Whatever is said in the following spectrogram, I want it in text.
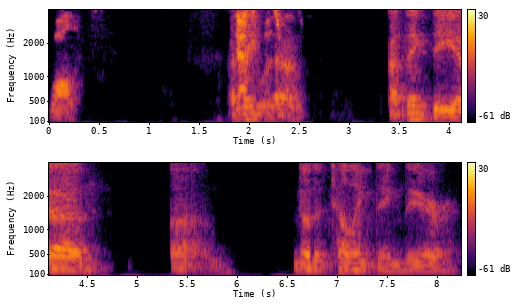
wallets. I That's think, what's uh, I think the uh, um, you know the telling thing there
